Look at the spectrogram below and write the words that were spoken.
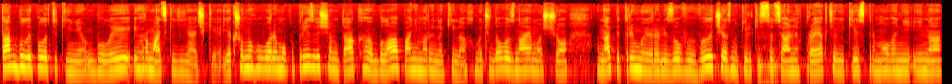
Так, були політикині, були і громадські діячки. Якщо ми говоримо по прізвищам, так була пані Марина Кінах. Ми чудово знаємо, що вона підтримує, реалізовує величезну кількість соціальних проєктів, які спрямовані і на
